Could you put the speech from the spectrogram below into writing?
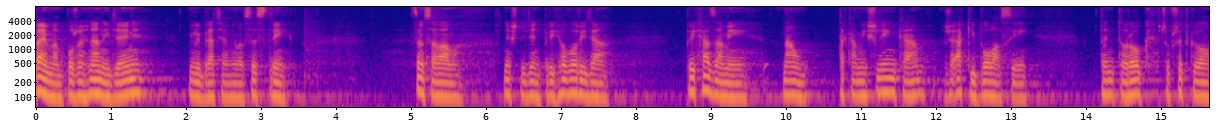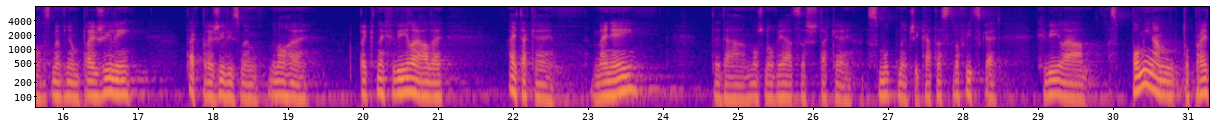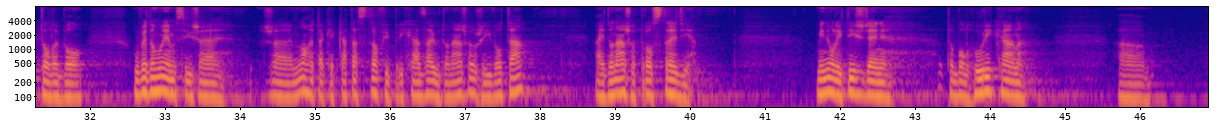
Prajem vám požehnaný deň, milí bratia, milé sestry. Chcem sa vám v dnešný deň prihovoriť a prichádza mi na um taká myšlienka, že aký bol asi tento rok, čo všetko sme v ňom prežili. Tak prežili sme mnohé pekné chvíle, ale aj také menej, teda možno viac až také smutné či katastrofické chvíle. A spomínam to preto, lebo uvedomujem si, že, že mnohé také katastrofy prichádzajú do nášho života, aj do nášho prostredia. Minulý týždeň to bol hurikán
